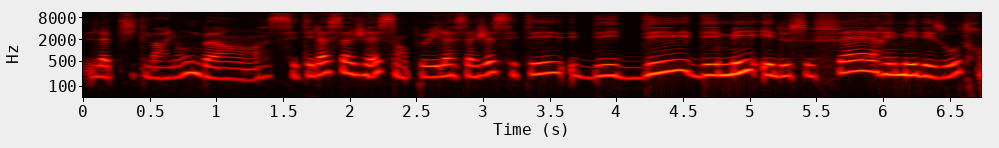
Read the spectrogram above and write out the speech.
la petite Marion, ben, c'était la sagesse un peu. Et la sagesse, c'était d'aider, d'aimer et de se faire aimer des autres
